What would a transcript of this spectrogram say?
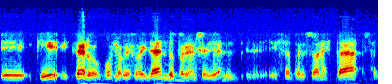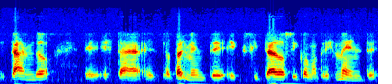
eh, que, claro, vos lo ves bailando, pero en realidad eh, esa persona está saltando, eh, está totalmente excitado psicomotrizmente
